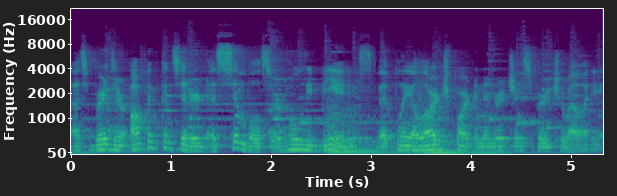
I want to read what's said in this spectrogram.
as birds are often considered as symbols or holy beings that play a large part in enriching spirituality.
